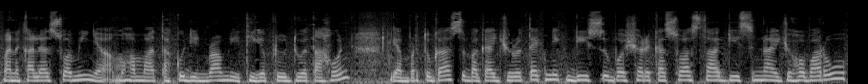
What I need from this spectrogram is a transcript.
Manakala suaminya, Muhammad Takudin Ramli, 32 tahun, yang bertugas sebagai juruteknik di sebuah syarikat swasta di Senai, Johor Bahru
